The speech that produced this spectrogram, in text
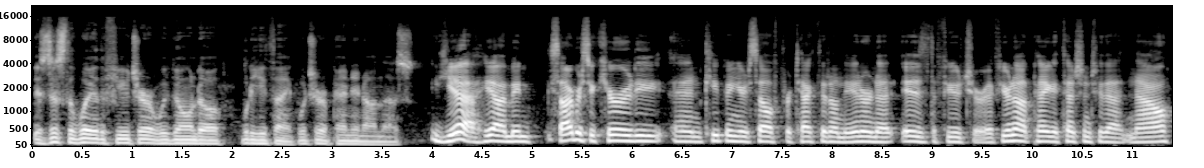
is this the way of the future? Are we going to, what do you think? What's your opinion on this? Yeah, yeah. I mean, cybersecurity and keeping yourself protected on the internet is the future. If you're not paying attention to that now,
